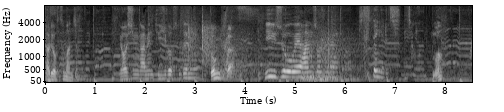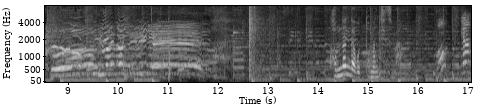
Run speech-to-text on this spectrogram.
자리 없으면 앉아. 여신 가면 뒤집어 쓰더니 돈가스 이수호의 한서준에 땡이를 진짜. 뭐? 아, 겁난다고 도망치지 마. 어? 야!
